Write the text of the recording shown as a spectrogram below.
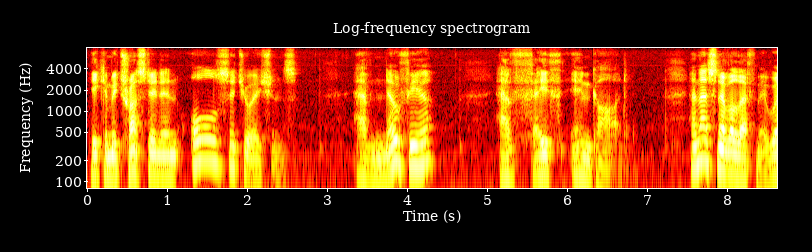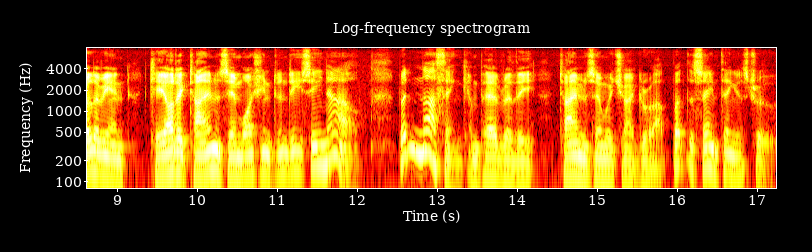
He can be trusted in all situations. Have no fear. Have faith in God. And that's never left me. We're living in chaotic times in Washington, D.C. now, but nothing compared with the times in which I grew up. But the same thing is true.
